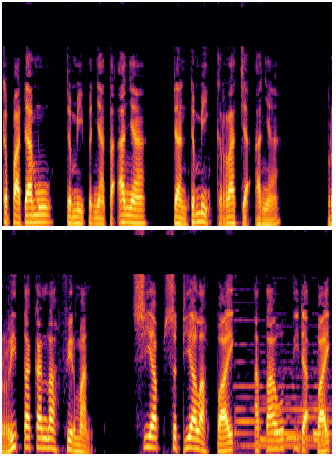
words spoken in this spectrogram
kepadamu demi penyataannya dan demi kerajaannya, beritakanlah firman. Siap sedialah baik atau tidak baik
